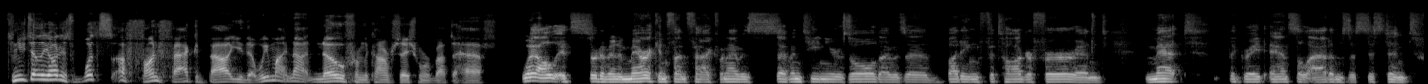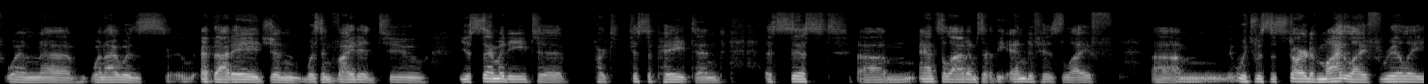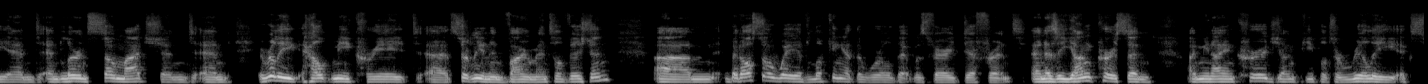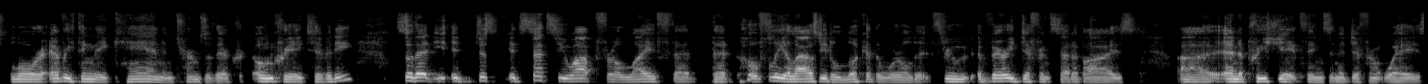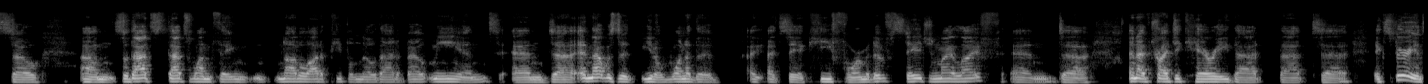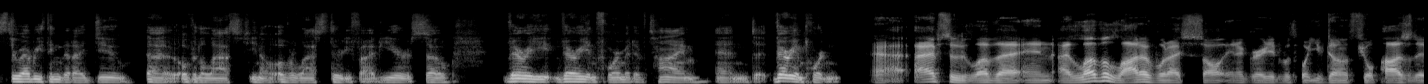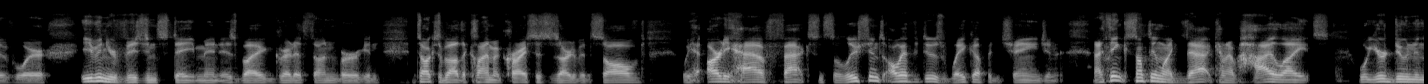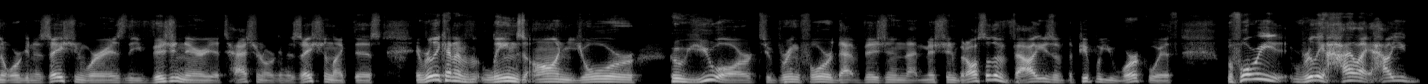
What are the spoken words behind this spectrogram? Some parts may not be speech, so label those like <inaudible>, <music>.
can you tell the audience what's a fun fact about you that we might not know from the conversation we're about to have? Well, it's sort of an American fun fact. When I was 17 years old, I was a budding photographer and met the great Ansel Adams assistant when uh, when I was at that age and was invited to Yosemite to participate and assist um, Ansel Adams at the end of his life, um, which was the start of my life really, and and learned so much and and it really helped me create uh, certainly an environmental vision um, but also a way of looking at the world that was very different. And as a young person, I mean, I encourage young people to really explore everything they can in terms of their own creativity so that it just it sets you up for a life that that hopefully allows you to look at the world through a very different set of eyes uh, and appreciate things in a different way. So, um, so that's that's one thing. Not a lot of people know that about me, and and uh, and that was a you know one of the I, would say a key formative stage in my life, and uh, and I've tried to carry that that uh, experience through everything that I do uh, over the last you know over the last thirty five years. So very very informative time and very important. I absolutely love that. And I love a lot of what I saw integrated with what you've done with Fuel Positive, where even your vision statement is by Greta Thunberg and it talks about the climate crisis has already been solved we already have facts and solutions all we have to do is wake up and change and i think something like that kind of highlights what you're doing in the organization whereas the visionary attachment organization like this it really kind of leans on your who you are to bring forward that vision that mission but also the values of the people you work with. Before we really highlight how you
